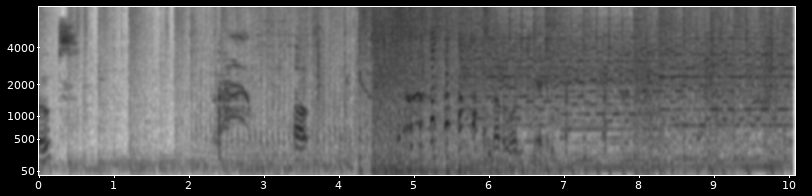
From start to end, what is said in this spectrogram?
Oops. oh. Another one came.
